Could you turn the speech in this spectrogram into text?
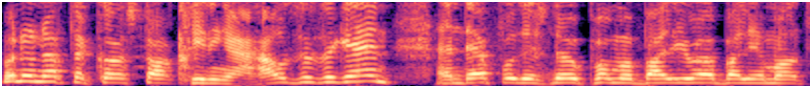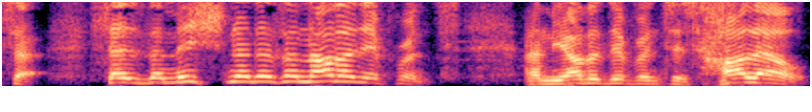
we don't have to start cleaning our houses again, and therefore there's no problem of Balira Balyamotza. Says the Mishnah, there's another difference. And the other difference is Hallel.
